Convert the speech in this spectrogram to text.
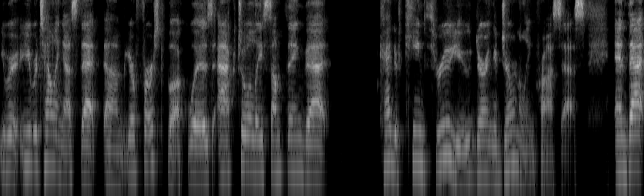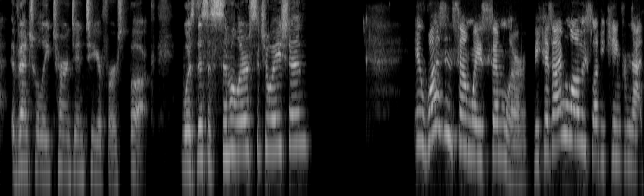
you were you were telling us that um, your first book was actually something that kind of came through you during a journaling process and that eventually turned into your first book. Was this a similar situation? It was in some ways similar because I Will Always Love You came from that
